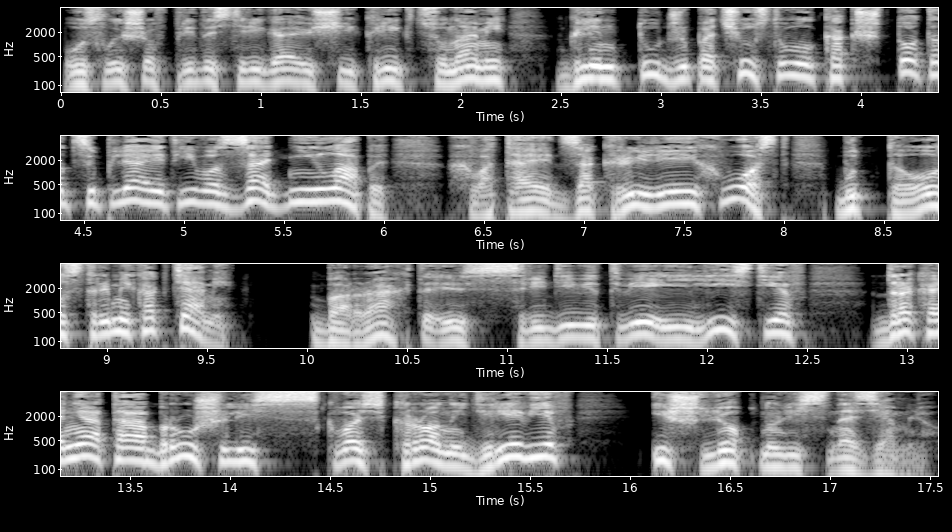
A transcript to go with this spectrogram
Услышав предостерегающий крик цунами, Глин тут же почувствовал, как что-то цепляет его задние лапы, хватает за крылья и хвост, будто острыми когтями. Барахтаясь среди ветвей и листьев, драконята обрушились сквозь кроны деревьев и шлепнулись на землю.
